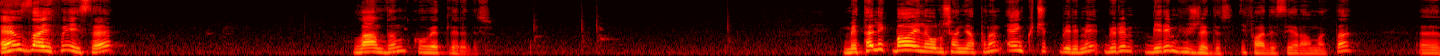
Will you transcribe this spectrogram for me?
En zayıfı ise London kuvvetleridir. Metalik bağ ile oluşan yapının en küçük birimi birim, birim hücredir ifadesi yer almakta. Ee,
